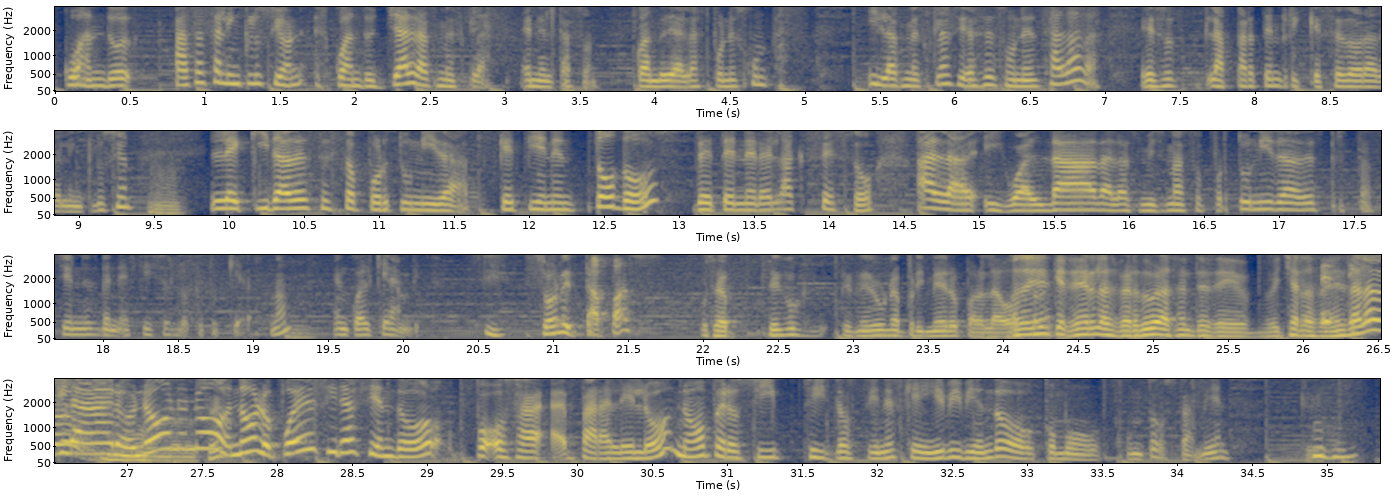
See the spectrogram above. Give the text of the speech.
Cuando pasas a la inclusión es cuando ya las mezclas en el tazón, cuando ya las pones juntas y las mezclas y haces una ensalada. Eso es la parte enriquecedora de la inclusión. La equidad es esta oportunidad que tienen todos de tener el acceso a la igualdad, a las mismas oportunidades, prestaciones, beneficios, lo que tú quieras, ¿no? En cualquier ámbito. ¿Y son etapas? O sea, tengo que tener una primero para la O otra. sea, tienes que tener las verduras antes de echarlas a la ensalada. Claro, no, no, no lo no, lo puedes ir haciendo, o sea, eh, paralelo, ¿no? Pero sí, sí, los tienes que ir viviendo como juntos también.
